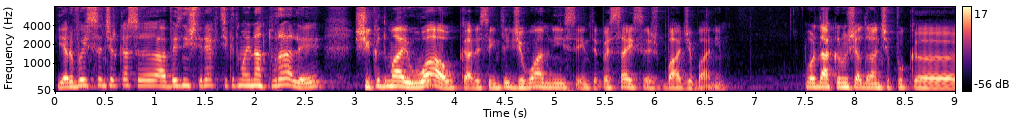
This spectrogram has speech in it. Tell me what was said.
iar voi să încercați să aveți niște reacții cât mai naturale și cât mai wow, care să intrige oamenii, să intre pe site, să-și bage banii. Ori dacă nu știau de la început că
